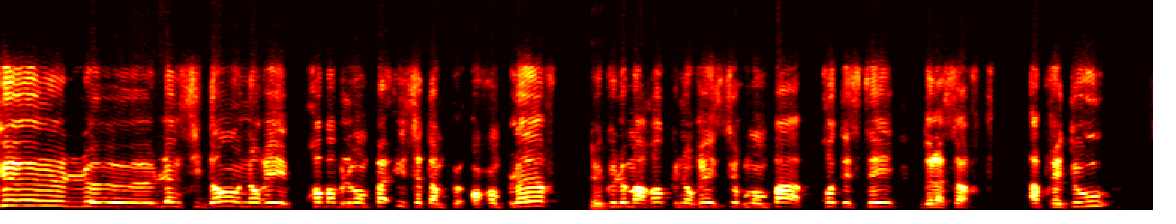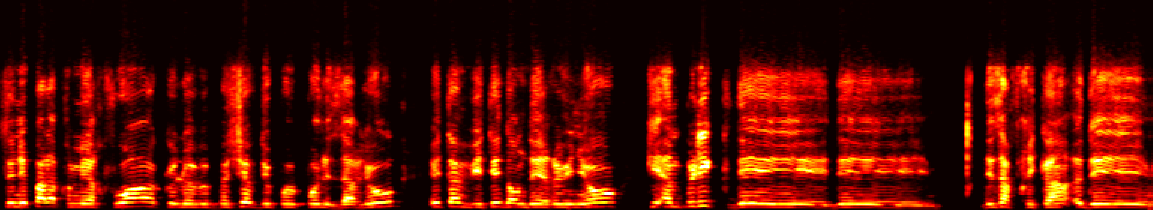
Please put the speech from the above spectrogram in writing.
que l'incident n'aurait probablement pas eu cette ampleur et mm. que le Maroc n'aurait sûrement pas protesté de la sorte? Après tout, ce n'est pas la première fois que le chef du Polisario est invité dans des réunions qui impliquent des, des, des Africains, des,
